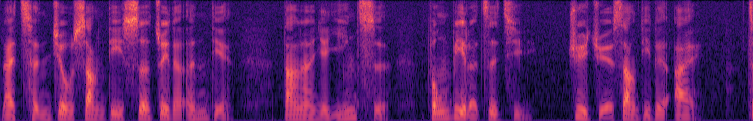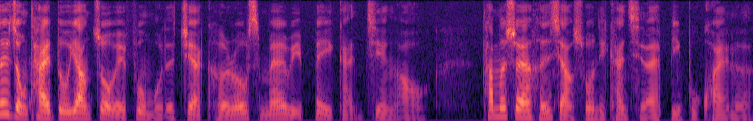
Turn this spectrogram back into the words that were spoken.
来成就上帝赦罪的恩典。当然，也因此封闭了自己。拒绝上帝的爱，这种态度让作为父母的 Jack 和 Rosemary 倍感煎熬。他们虽然很想说你看起来并不快乐，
